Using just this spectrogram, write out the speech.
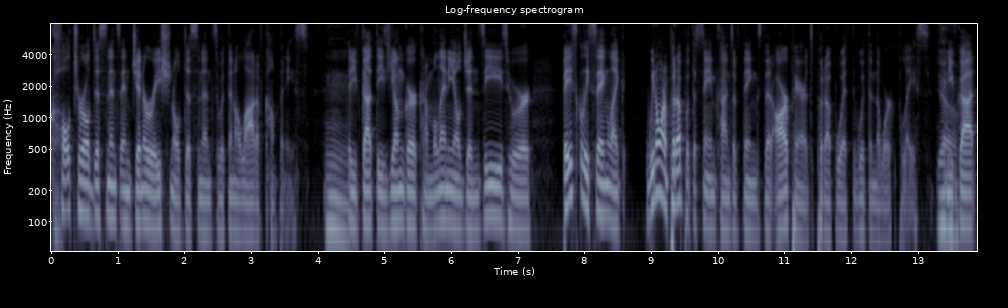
cultural dissonance and generational dissonance within a lot of companies. Mm. That you've got these younger kind of millennial Gen Zs who are basically saying like we don't want to put up with the same kinds of things that our parents put up with within the workplace. Yeah. And you've got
